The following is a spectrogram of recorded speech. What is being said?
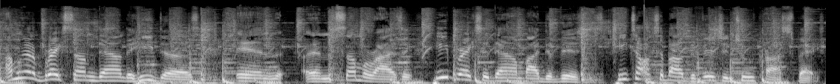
I'm going to break something down that he does and and summarize it. He breaks it down by divisions. He talks about Division 2 prospects.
